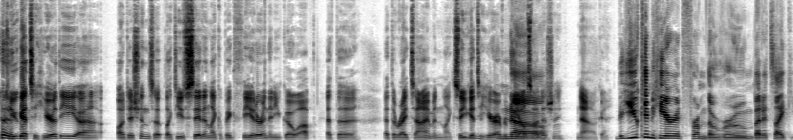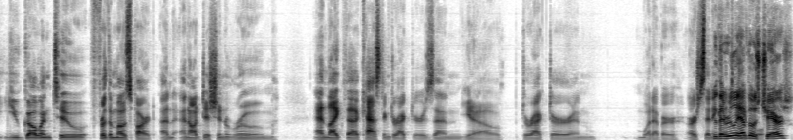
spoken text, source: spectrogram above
do you get to hear the uh, auditions? Like, do you sit in like a big theater and then you go up at the at the right time and like so you get to hear everybody else auditioning? No, okay. You can hear it from the room, but it's like you go into, for the most part, an, an audition room and like the casting directors and, you know, director and whatever are sitting. Do they at a really have those chairs?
